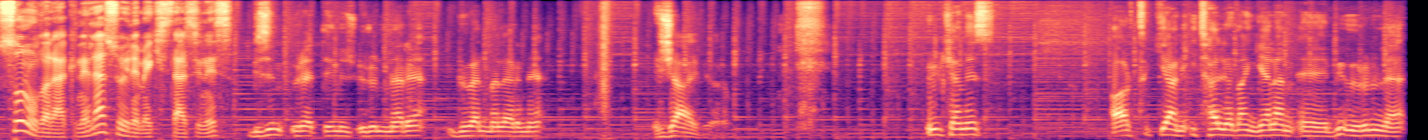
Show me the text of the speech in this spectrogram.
Son olarak neler söylemek istersiniz? bizim ürettiğimiz ürünlere güvenmelerini rica ediyorum. Ülkemiz artık yani İtalya'dan gelen e, bir ürünle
